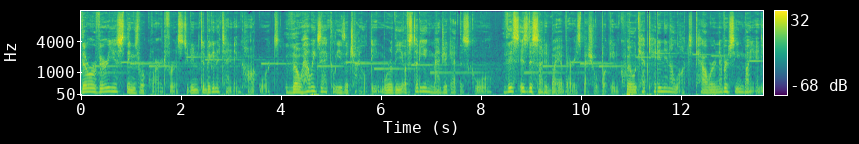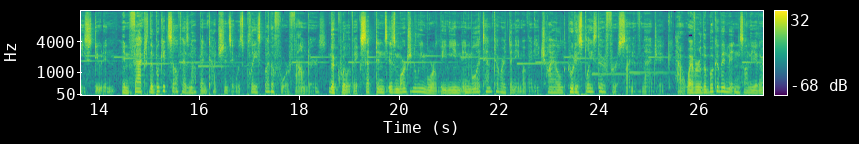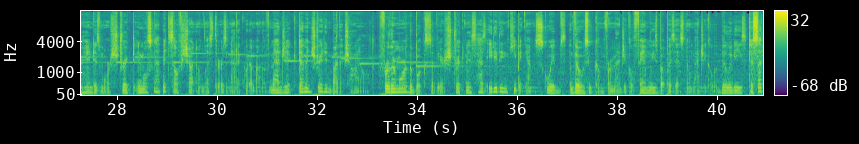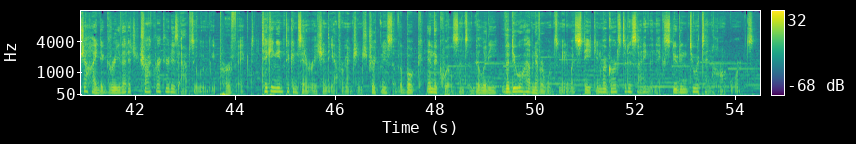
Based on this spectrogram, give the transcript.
There are various things required for a student to begin attending Hogwarts, though how exactly is a child deemed worthy of studying magic at the school? This is decided by a very special book in Quill kept hidden in a locked tower never seen by any student. In fact, the book itself has not been touched since it was placed by the four founders. The Quill of Acceptance is marginally more lenient and will attempt to write the name of any child who displays their first sign of magic. However, the Book of Admittance on the other hand is more strict and will snap itself shut unless there is an adequate amount of magic demonstrated by the child. Furthermore, the book's severe strictness has aided in keeping out squibs, those who come from magical families but possess no magical abilities, to such a high degree that its track record is absolutely perfect. Taking into consideration the aforementioned strictness of the book and the Quill sensibility, the duo have never once made a mistake in regards to deciding the next student to attend Hogwarts.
